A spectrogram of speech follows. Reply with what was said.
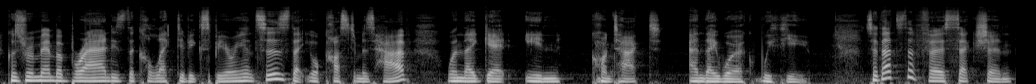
Because remember, brand is the collective experiences that your customers have when they get in contact and they work with you. So that's the first section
